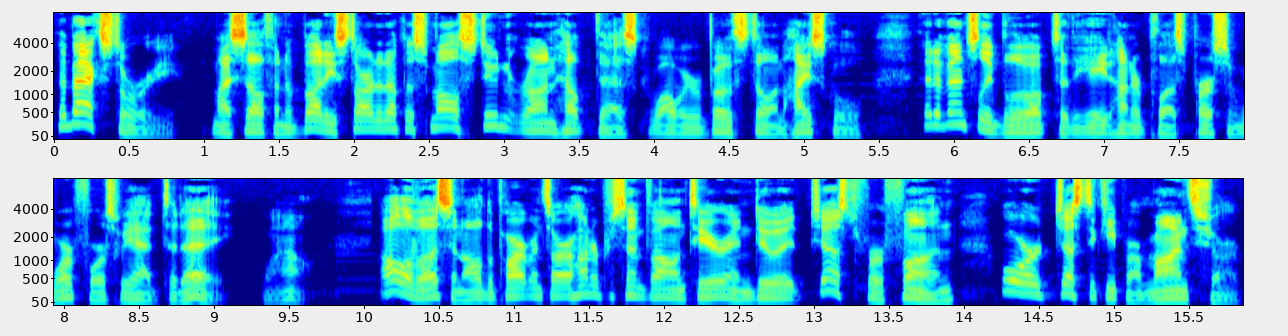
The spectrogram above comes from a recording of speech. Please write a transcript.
The backstory myself and a buddy started up a small student run help desk while we were both still in high school that eventually blew up to the 800 plus person workforce we have today. Wow. All of us in all departments are 100% volunteer and do it just for fun or just to keep our minds sharp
